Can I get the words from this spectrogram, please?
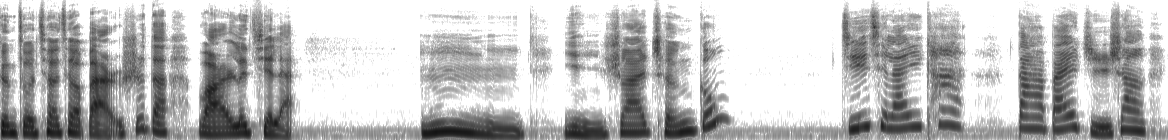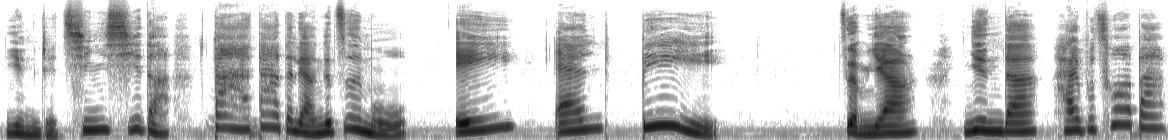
跟做跷跷板似的玩了起来。嗯，印刷成功，举起来一看，大白纸上印着清晰的大大的两个字母 A and B。怎么样，印的还不错吧？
